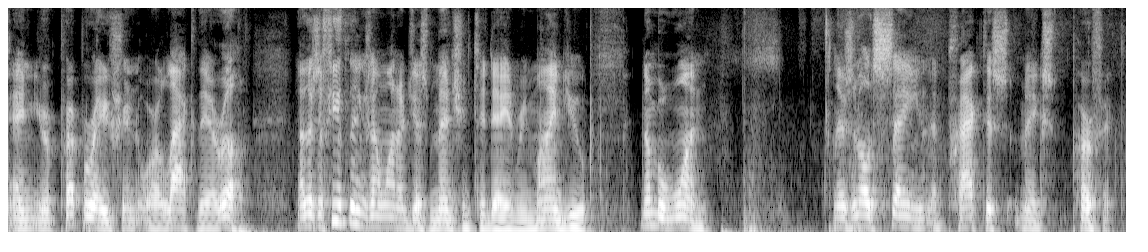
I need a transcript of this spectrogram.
and your preparation or lack thereof. Now, there's a few things I want to just mention today and remind you Number one, there's an old saying that practice makes perfect.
